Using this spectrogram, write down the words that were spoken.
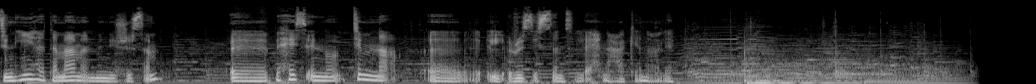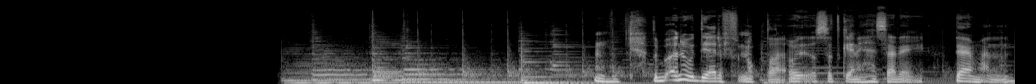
تنهيها تماما من الجسم آه، بحيث إنه تمنع آه، ال resistance اللي إحنا حكينا عليه. طب أنا ودي أعرف نقطة صدق يعني هسه دائما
